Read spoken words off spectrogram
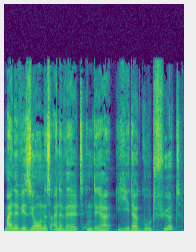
Meine Vision ist eine Welt, in der jeder gut führt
